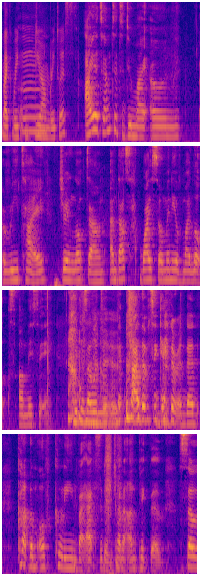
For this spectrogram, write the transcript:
like re- mm, do your own retwists. I attempted to do my own retie during lockdown, and that's why so many of my locks are missing because I would no. tie them together and then cut them off clean by accident trying to unpick them. So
